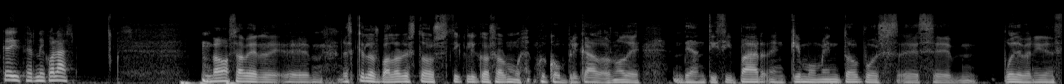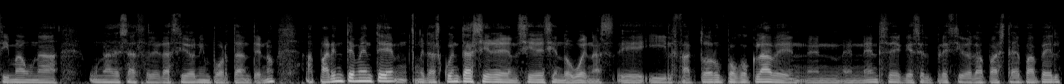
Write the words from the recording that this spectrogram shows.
Qué dices Nicolás Vamos a ver, eh, es que los valores estos cíclicos son muy, muy complicados, ¿no? De, de, anticipar en qué momento, pues, eh, se puede venir encima una, una desaceleración importante. ¿no? Aparentemente las cuentas siguen, siguen siendo buenas eh, y el factor un poco clave en, en, en, ENCE, que es el precio de la pasta de papel,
